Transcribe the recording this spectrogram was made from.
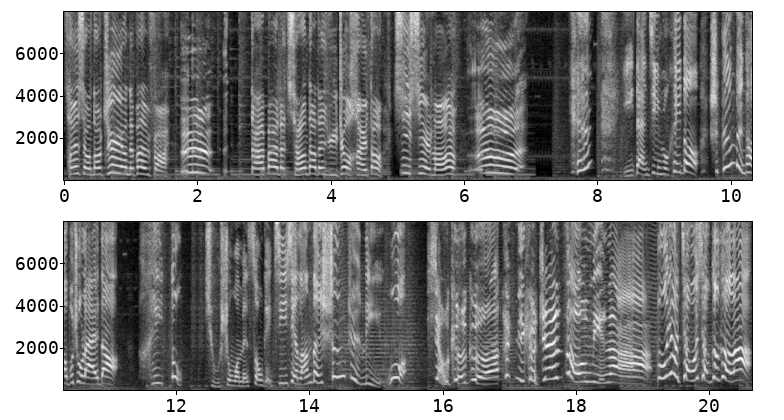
才想到这样的办法，呃，打败了强大的宇宙海盗机械狼，呃。一旦进入黑洞，是根本逃不出来的。黑洞就是我们送给机械狼的生日礼物。小可可，你可真聪明啊！不要叫我小可可了。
